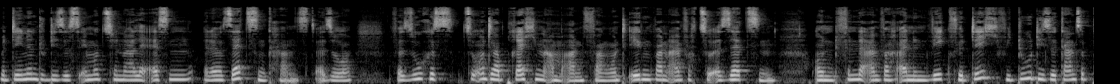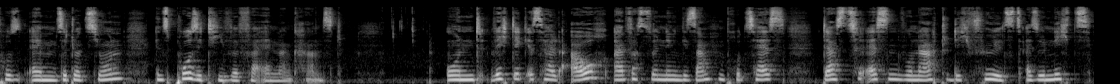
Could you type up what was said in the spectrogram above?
mit denen du dieses emotionale Essen ersetzen kannst. Also versuch es zu unterbrechen am Anfang und irgendwann einfach zu ersetzen und finde einfach einen Weg für dich, wie du diese ganze ähm, Situation ins Positive verändern kannst. Und wichtig ist halt auch einfach so in dem gesamten Prozess das zu essen, wonach du dich fühlst. Also nichts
